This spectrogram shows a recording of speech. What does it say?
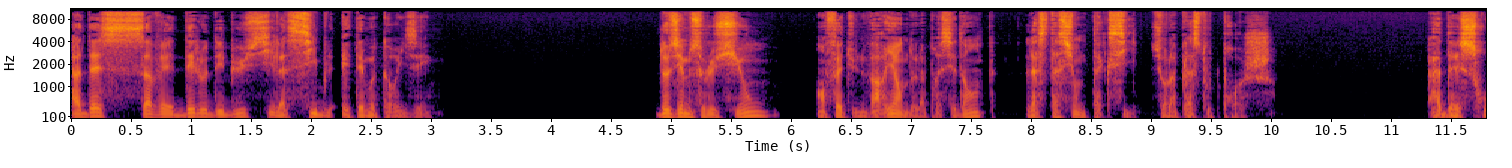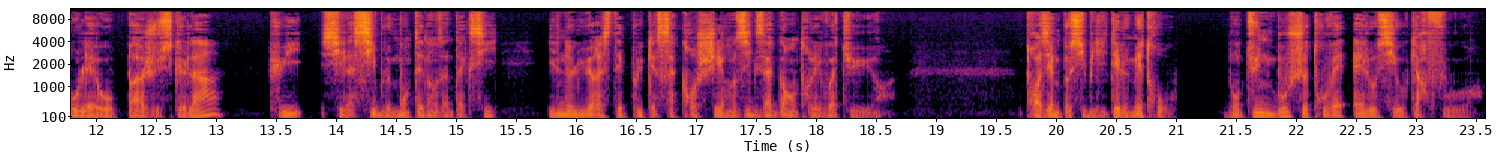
Hadès savait dès le début si la cible était motorisée. Deuxième solution, en fait une variante de la précédente, la station de taxi sur la place toute proche. Hadès roulait au pas jusque-là, puis, si la cible montait dans un taxi, il ne lui restait plus qu'à s'accrocher en zigzagant entre les voitures. Troisième possibilité, le métro, dont une bouche se trouvait elle aussi au carrefour.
